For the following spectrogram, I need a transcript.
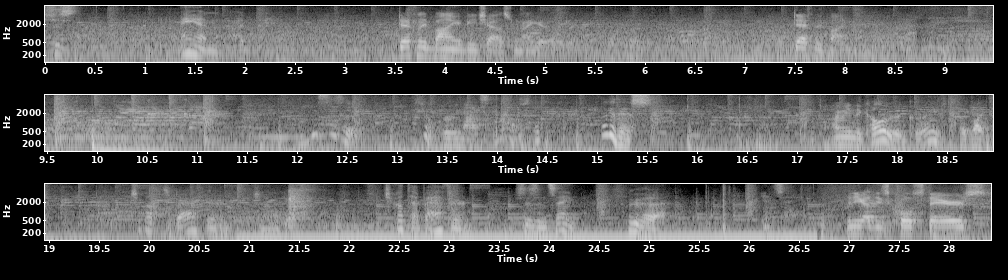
It's just, man, I'm definitely buying a beach house when I get older. Definitely buying one. This is a, this is a really nice house. Look, look at this. I mean, the colors are great, but like, check out this bathroom. Check out, check out that bathroom. This is insane. Look at that. Insane. Then you got these cool stairs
